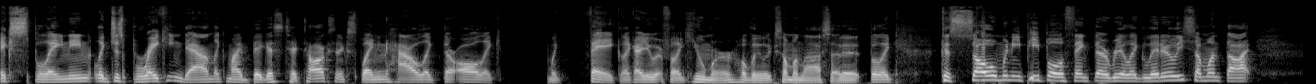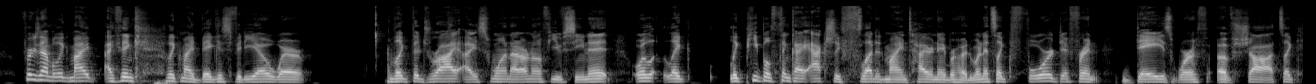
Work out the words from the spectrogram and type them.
explaining, like just breaking down like my biggest TikToks and explaining how like they're all like like fake. Like I do it for like humor. Hopefully like someone laughs at it. But like cuz so many people think they're real. Like literally someone thought for example, like my I think like my biggest video where like the dry ice one, I don't know if you've seen it or like like people think I actually flooded my entire neighborhood when it's like four different days worth of shots. Like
